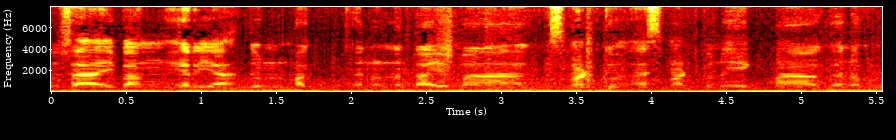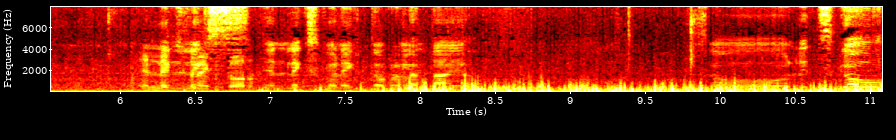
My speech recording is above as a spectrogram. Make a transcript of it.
doon sa ibang area. Doon mag ano na tayo mag smart ah, smart connect, mag ano Inlex connector. Inlex connector na lang tayo. So, let's go.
